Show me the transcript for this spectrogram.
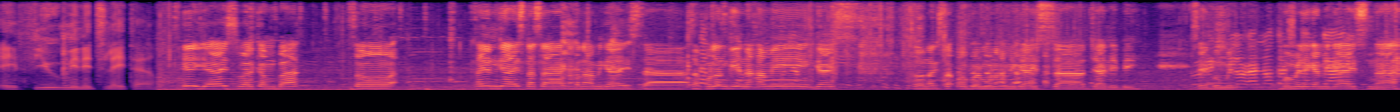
A few minutes later. Hey guys, welcome back. So, ngayon guys, nasa nasa kami guys sa sa Pulanggi na kami guys. So, nag-stop over muna kami guys sa Jollibee. Kasi bumili, bumili kami guys na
